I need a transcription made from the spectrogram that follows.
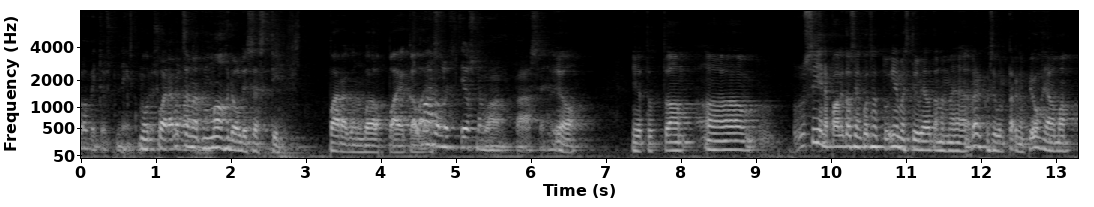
vyvitystä niin mutta voidaan nyt sanoa, että mahdollisesti Paragon voi olla paikalla. Mahdollisesti, jos, ne vaan pääsee. Joo. Ja tota, uh, siinäpä oli tosiaan, kun sanottu, ilmestyy vielä tuonne meidän verkkosivuille tarkempi ohjelma.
